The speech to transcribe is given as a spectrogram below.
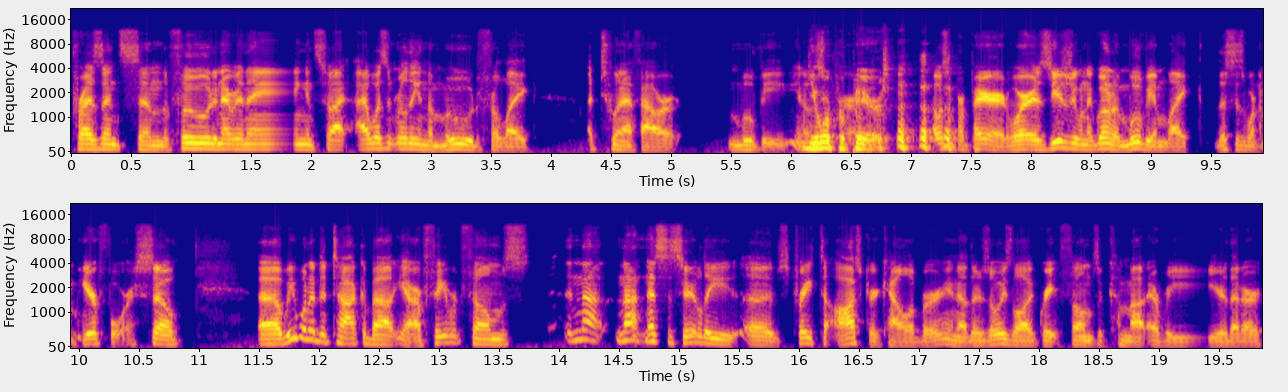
presents and the food and everything. And so I, I wasn't really in the mood for like a two and a half hour movie. You know, you weren't prepared. I wasn't prepared. Whereas usually when I go to a movie, I'm like, this is what I'm here for. So uh, we wanted to talk about yeah our favorite films, not not necessarily uh, straight to Oscar caliber. You know, there's always a lot of great films that come out every year that are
